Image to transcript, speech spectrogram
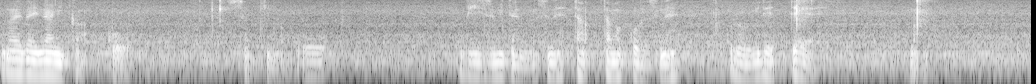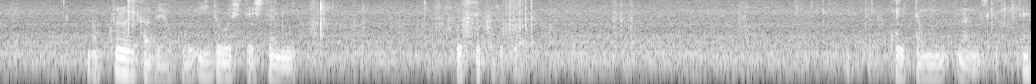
この間に何かこうさっきのこうビーズみたいなですね。た玉っころですね。これを入れて、まあまあ、黒い壁をこう移動して下に落ちてくると。こういったものなんですけどね。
